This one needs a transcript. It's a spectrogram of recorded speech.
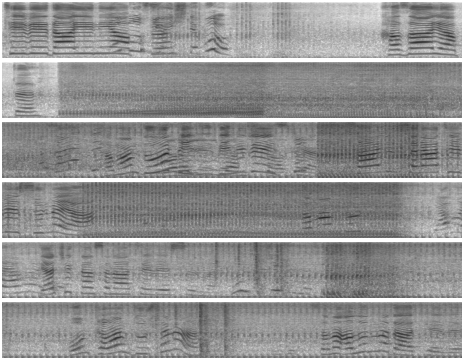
ATV daha yeni yaptı. Bozuyor işte bu. Kaza yaptı. Tamam dur beni, beni de ezeceğim. Salim sen ATV sürme ya. Yapma dur. Yapma yapma. Gerçekten sen ATV sürme. Bu hiçbir şey. Oğlum tamam dursana. Sana alınmadı ATV.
